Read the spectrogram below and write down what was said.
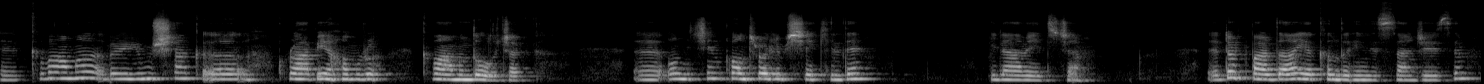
Ee, kıvamı böyle yumuşak e, kurabiye hamuru kıvamında olacak. Ee, onun için kontrollü bir şekilde ilave edeceğim. 4 ee, bardağa yakındı Hindistan cevizim.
